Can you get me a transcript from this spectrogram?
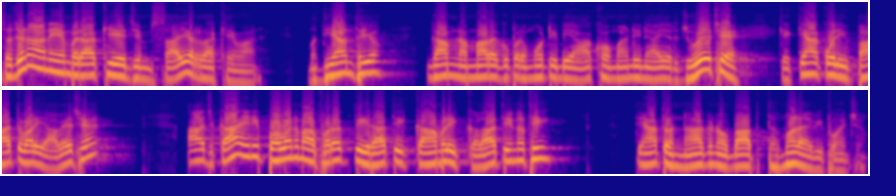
સજણાને એમ રાખીએ, જેમ સાયર રાખે વાણ. મધ્યાહન થયો. ગામના માર્ગ ઉપર મોટી બે આંખો માંડીને આયર જુએ છે. કે ક્યાં કોલી ભાતવાળી આવે છે? આજ કાંઈ એની પવનમાં ફરકતી રાતી કામળી કળાતી નથી. ત્યાં તો નાગનો બાપ ધમળ આવી પહોંચ્યો.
